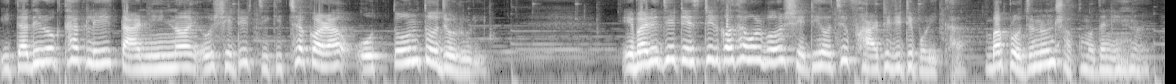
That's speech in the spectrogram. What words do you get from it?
ইত্যাদি রোগ থাকলে তার নির্ণয় ও সেটির চিকিৎসা করা অত্যন্ত জরুরি। এবারে যে টেস্টটির কথা বলব, সেটি হচ্ছে ফার্টিলিটি পরীক্ষা বা প্রজনন সক্ষমতা নির্ণয়।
